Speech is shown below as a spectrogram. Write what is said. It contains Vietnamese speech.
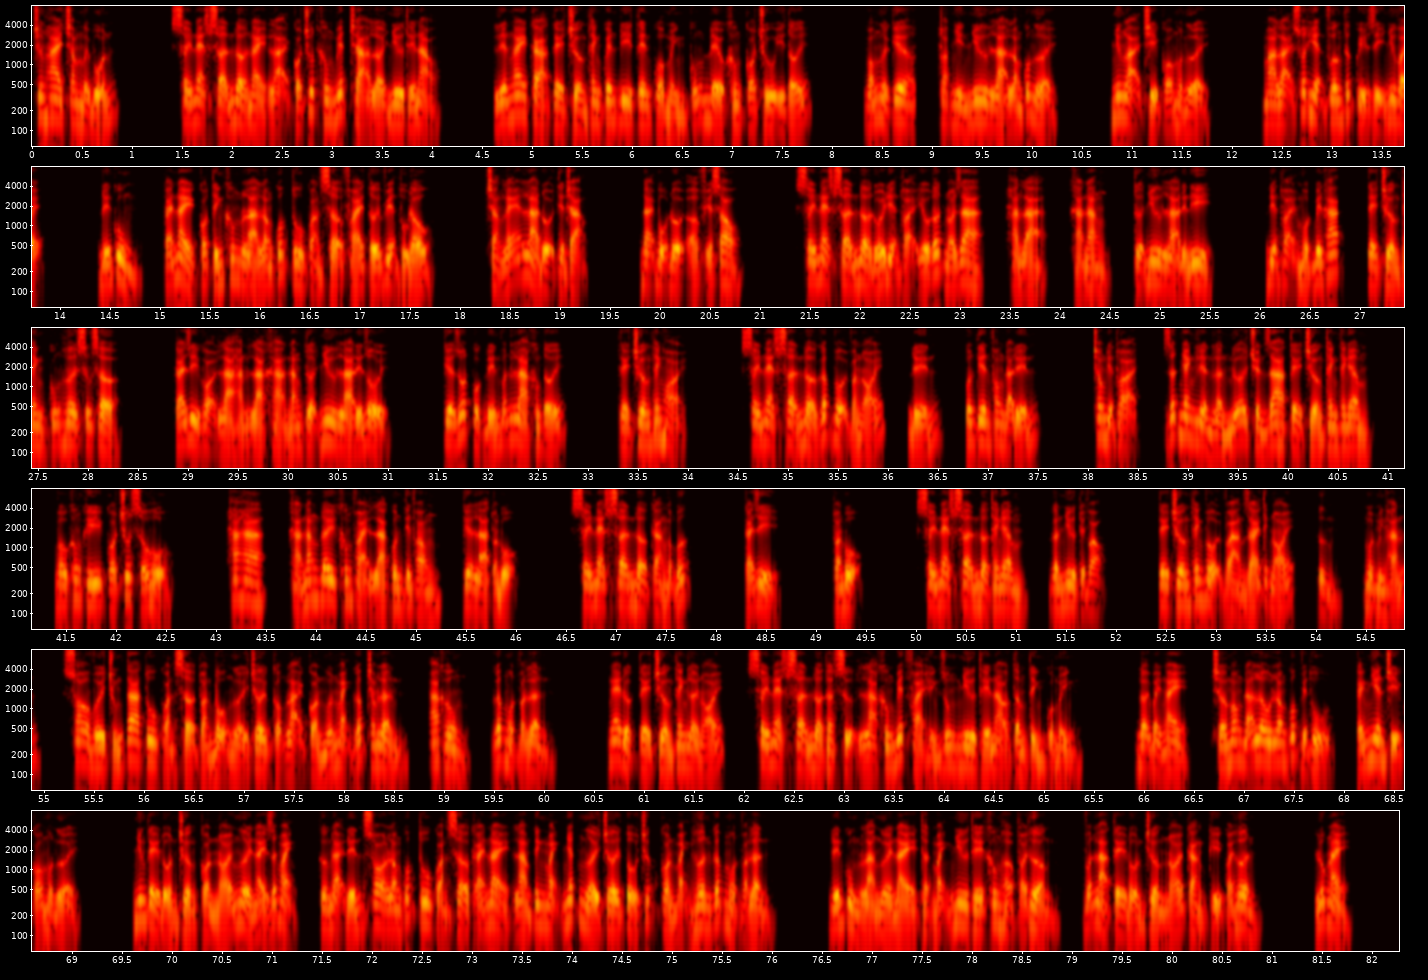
chương hai trăm mười bốn. Xây nẹt sơn đờ này lại có chút không biết trả lời như thế nào. Liền ngay cả tề trường thanh quên đi tên của mình cũng đều không có chú ý tới. Bóng người kia, thoạt nhìn như là long quốc người, nhưng lại chỉ có một người, mà lại xuất hiện phương thức quỷ dị như vậy. Đến cùng, cái này có tính không là long quốc tu quản sở phái tới viện thủ đâu? Chẳng lẽ là đội tiền trạm đại bộ đội ở phía sau. Xây nẹt sơn đờ đối điện thoại yếu ớt nói ra, hẳn là, khả năng, tựa như là đến đi. Điện thoại một bên khác, tề trường thanh cũng hơi sững sờ cái gì gọi là hẳn là khả năng tựa như là đến rồi. Kia rốt cuộc đến vẫn là không tới. Tề trường thanh hỏi. Xây nes sơn đờ gấp vội và nói, đến, quân tiên phong đã đến. Trong điện thoại, rất nhanh liền lần nữa truyền ra tề trường thanh thanh âm. Bầu không khí có chút xấu hổ. Ha ha, khả năng đây không phải là quân tiên phong, kia là toàn bộ. Xây nes sơn đờ càng ngập bức. Cái gì? Toàn bộ. Xây nes sơn đờ thanh âm, gần như tuyệt vọng. Tề trường thanh vội vàng giải thích nói ừ một mình hắn, so với chúng ta tu quản sở toàn bộ người chơi cộng lại còn muốn mạnh gấp trăm lần a không, gấp một vạn lần. Nghe được tề trường thanh lời nói xây Nẹt sơn đờ thật sự là không biết phải hình dung như thế nào tâm tình của mình. Đợi bảy ngày, chờ mong đã lâu long quốc việt thủ, cánh nhiên chỉ có một người. Nhưng tề đồn trưởng còn nói người này rất mạnh, cường đại đến so long quốc tu quản sở cái này làm tinh mạnh nhất người chơi tổ chức còn mạnh hơn gấp một vạn lần. Đến cùng là người này thật mạnh như thế không hợp thói thường, vẫn là tề đồn trưởng nói càng kỳ quái hơn. Lúc này,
